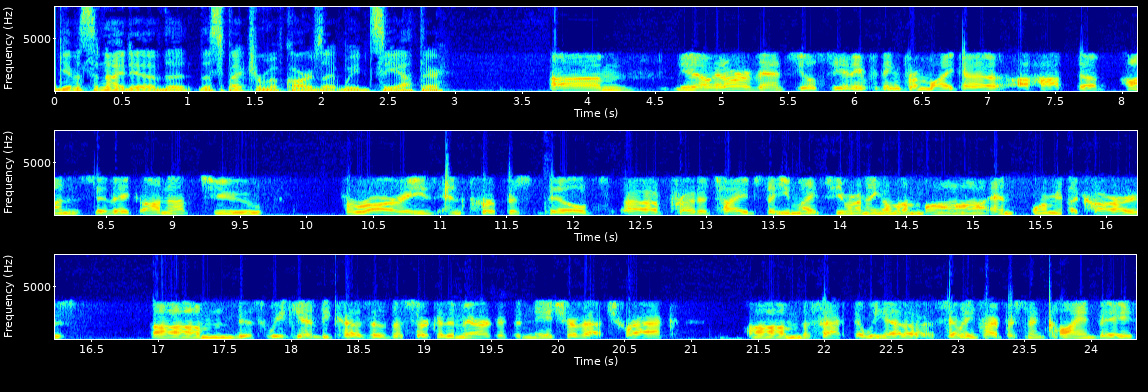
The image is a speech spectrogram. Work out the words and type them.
give us an idea of the, the spectrum of cars that we'd see out there. Um, you know, at our events, you'll see anything from like a, a hopped up Honda Civic on up to Ferraris and purpose built uh, prototypes that you might see running a Le Mans and Formula cars. Um, this weekend, because of the Circuit of America, the nature of that track, um, the fact that we had a 75% client base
